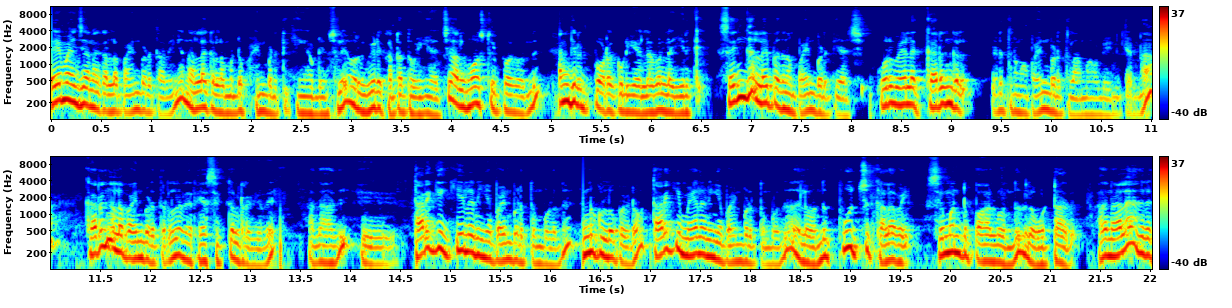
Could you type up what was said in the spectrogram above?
டேமேஜான கல்லை பயன்படுத்தாதீங்க. நல்ல கல்லை மட்டும் பயன்படுத்திக்கிங்க அப்படின்னு சொல்லி ஒரு வீடு கட்ட துவங்கியாச்சு. ஆல்மோஸ்ட் இப்போ அது வந்து கான்கிரீட் போடக்கூடிய லெவலில் இருக்குது செங்கல்ல இப்போ அதை நம்ம பயன்படுத்தியாச்சு. ஒருவேளை கருங்கல் எடுத்து நம்ம பயன்படுத்தலாமா அப்படின்னு கேட்டால் கருங்கலை பயன்படுத்துறதுல நிறைய சிக்கல் இருக்குது. அதாவது தரைக்கு கீழே நீங்கள் பயன்படுத்தும் பொழுது மண்ணுக்குள்ளே போயிடும். தரைக்கு மேலே நீங்கள் பயன்படுத்தும் போது அதில் வந்து பூச்சி கலவை சிமெண்ட் பால் வந்து இதில் ஒட்டாது. அதனால் அதில்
